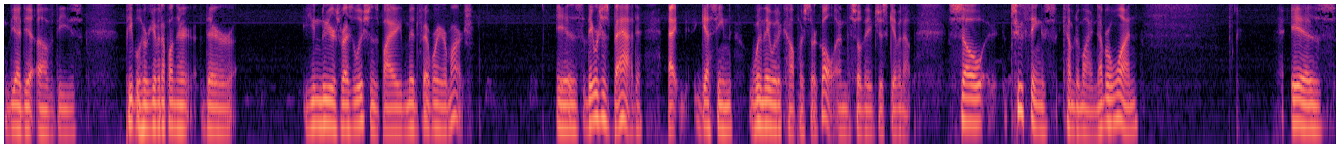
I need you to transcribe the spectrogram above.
the idea of these people who are giving up on their their New Year's resolutions by mid February or March is they were just bad at guessing when they would accomplish their goal, and so they've just given up. So, two things come to mind. Number one is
